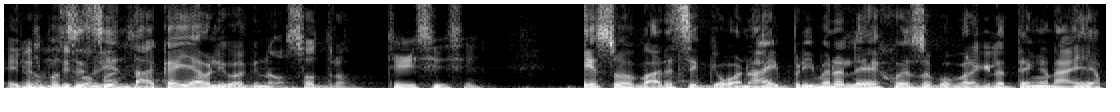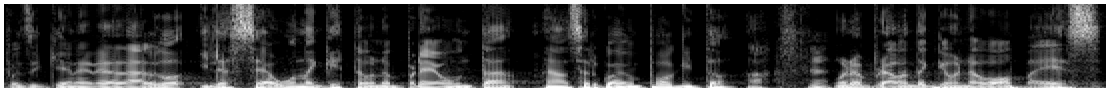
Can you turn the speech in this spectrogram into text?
el tipo se sienta acá y habla igual que nosotros. Sí, sí, sí. Eso me parece que, bueno, ahí primero le dejo eso como para que lo tengan ahí, después si quieren agregar algo. Y la segunda, que está una pregunta, me acerco ahí un poquito. Ah, una pregunta que es una bomba es,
